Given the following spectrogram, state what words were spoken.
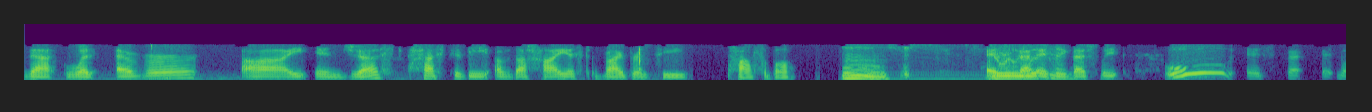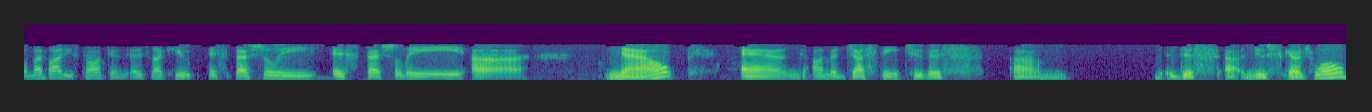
that whatever I ingest has to be of the highest vibrancy possible. Mm. You're really Espe- listening. Especially, ooh, espe- well, my body's talking, and it's not cute. Especially, especially uh, now, and I'm adjusting to this um, this uh, new schedule,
